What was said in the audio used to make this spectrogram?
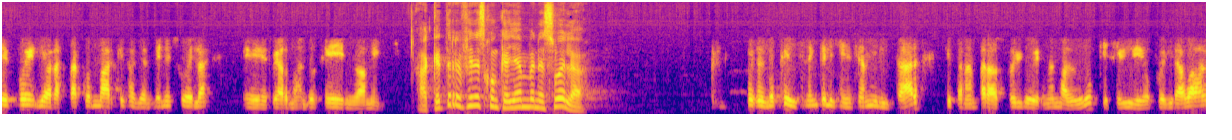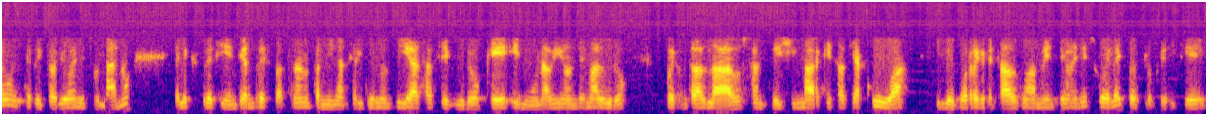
se fue y ahora está con Márquez allá en Venezuela eh, rearmándose nuevamente. ¿A qué te refieres con que allá en Venezuela? Pues es lo que dice la inteligencia militar, que están amparados por el gobierno de Maduro, que ese video fue grabado en territorio venezolano. El expresidente Andrés Pastrano también hace algunos días aseguró que en un avión de Maduro fueron trasladados Santrich y Márquez hacia Cuba y luego regresados nuevamente a Venezuela y pues lo que dice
